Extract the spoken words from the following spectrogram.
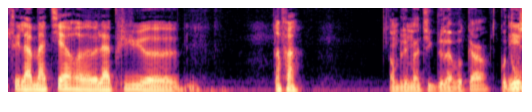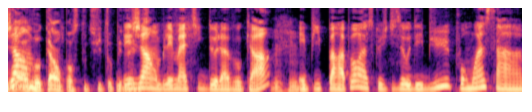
c'est la matière euh, la plus, euh, enfin, emblématique de l'avocat Quand Déjà, on voit em- avocat, on pense tout de suite au pénaliste. Déjà emblématique de l'avocat. Mhm. Et puis par rapport à ce que je disais au début, pour moi, ça,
